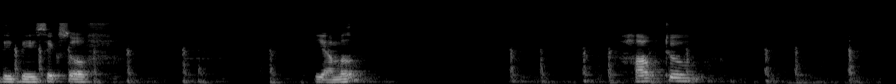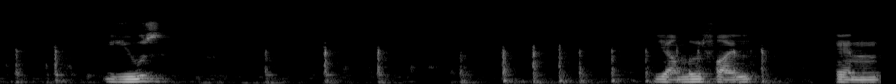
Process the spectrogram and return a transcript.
the basics of YAML, how to use YAML file in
